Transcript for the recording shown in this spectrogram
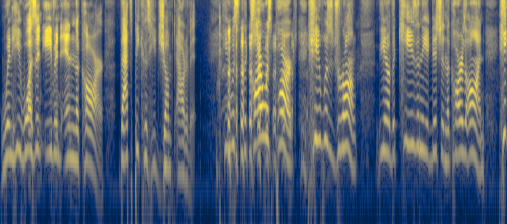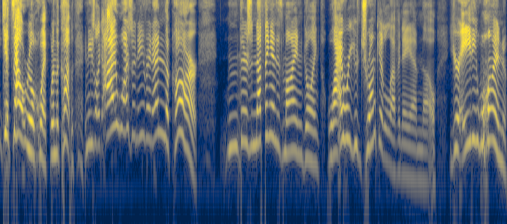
when he wasn't even in the car. That's because he jumped out of it. He was the car was parked. He was drunk. you know, the keys in the ignition, the car's on. He gets out real quick when the cop, and he's like, I wasn't even in the car. There's nothing in his mind going, why were you drunk at 11 a.m. though? You're 81.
